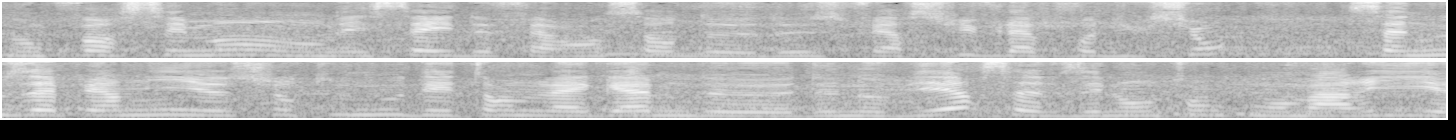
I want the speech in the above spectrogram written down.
Donc forcément, on essaye de faire en sorte de, faire suivre la production. Ça nous a permis, euh, surtout nous, d'étendre la gamme de, de nos bières. Ça faisait longtemps que mon mari,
